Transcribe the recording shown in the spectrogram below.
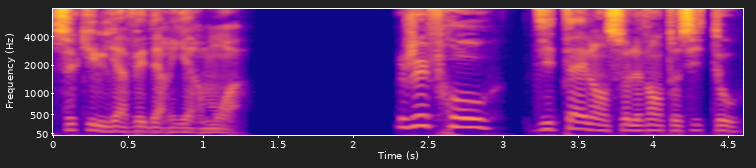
ce qu'il y avait derrière moi. Geffro, dit-elle en se levant aussitôt,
